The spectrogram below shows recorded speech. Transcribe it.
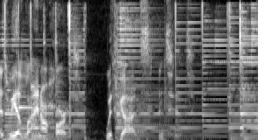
as we align our heart with God's intent.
